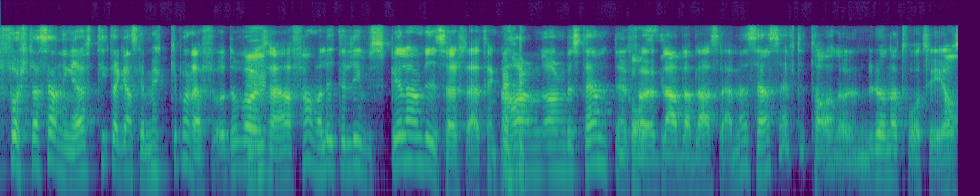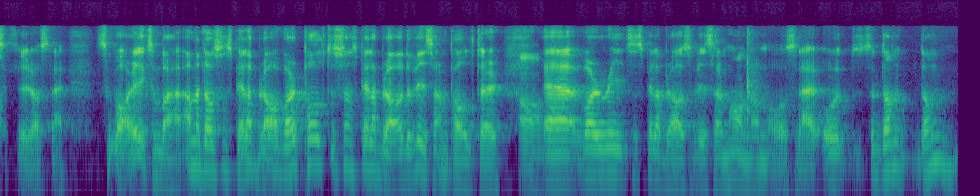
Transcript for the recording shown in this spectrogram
första sändningen, jag tittade ganska mycket på den där och då var det mm. så här, fan vad lite livsspel han visar så där. Tänkte, har, de, har de bestämt nu för bla bla bla så där. Men sen så efter ett tag, runda två, tre och så fyra och så där. Så var det liksom bara, ja men de som spelar bra, var det Polter som spelar bra, då visar de Polter. Ja. Eh, var det Reed som spelar bra så visar de honom och så där. Och så de, de,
